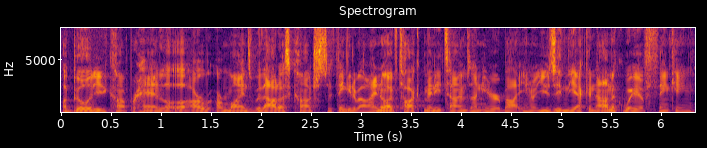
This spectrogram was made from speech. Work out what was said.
ability to comprehend our, our minds without us consciously thinking about it. I know I've talked many times on here about you know using the economic way of thinking,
